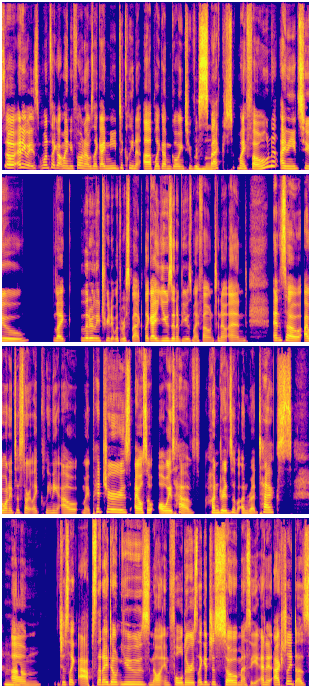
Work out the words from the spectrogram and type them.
so, anyways, once I got my new phone, I was like, I need to clean it up. Like, I'm going to Mhm. respect my phone. I need to like literally treat it with respect. Like I use and abuse my phone to no end. And so I wanted to start like cleaning out my pictures. I also always have hundreds of unread texts. Mhm. Um just like apps that I don't use, not in folders. Like it's just so messy and it actually does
